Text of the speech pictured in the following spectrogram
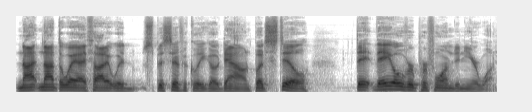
Not not the way I thought it would specifically go down, but still they they overperformed in year 1.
